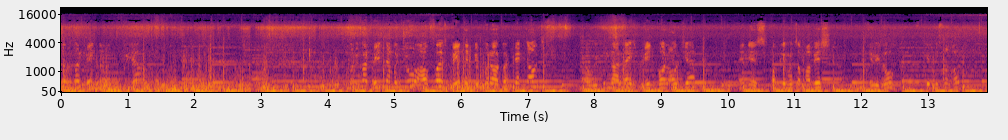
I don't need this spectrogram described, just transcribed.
So we got bait number two, our first bait that we put out got pecked out. So we put in our nice bait ball out here. And there's compliments of Avesh. Here we go. Get this one out.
